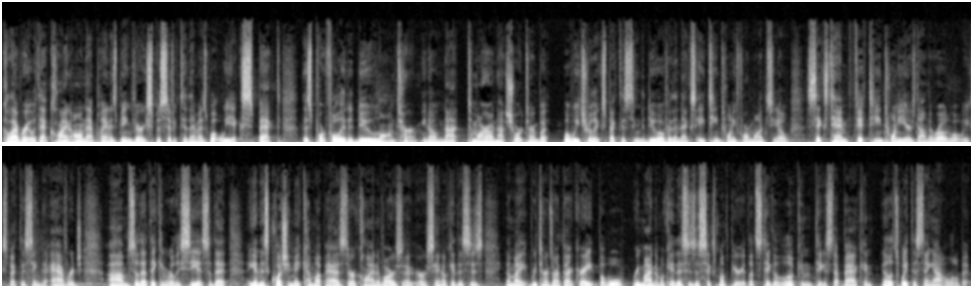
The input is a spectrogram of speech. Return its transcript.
collaborate with that client on that plan is being very specific to them as what we expect this portfolio to do long term. You know, not tomorrow, not short term, but what we truly expect this thing to do over the next 18, 24 months, you know, 6, 10, 15, 20 years down the road, what we expect this thing to average um, so that they can really see it. So that, again, this question may come up as they're a client of ours or, or saying, okay, this is, you know, my returns aren't that great, but we'll remind them, okay, this is a six month period. Let's take a look and take a step back and, you know, let's wait this thing out a little bit.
